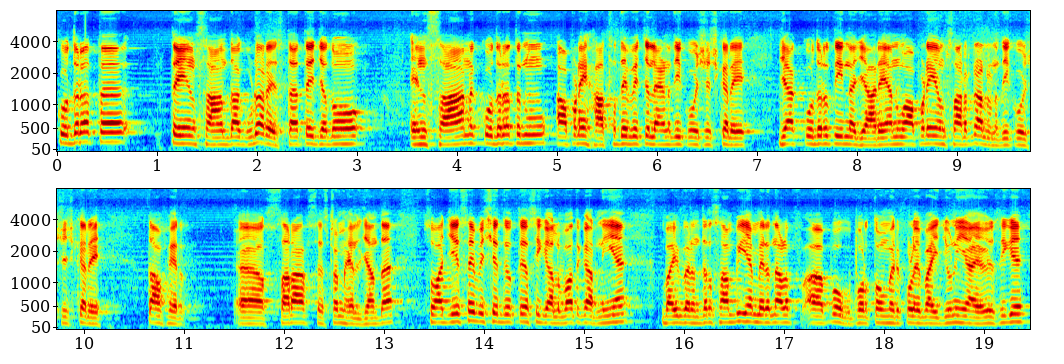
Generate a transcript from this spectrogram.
ਕੁਦਰਤ ਤੇ ਇਨਸਾਨ ਦਾ ਗੂੜਾ ਰਿਸ਼ਤਾ ਤੇ ਜਦੋਂ ਇਨਸਾਨ ਕੁਦਰਤ ਨੂੰ ਆਪਣੇ ਹੱਥ ਦੇ ਵਿੱਚ ਲੈਣ ਦੀ ਕੋਸ਼ਿਸ਼ ਕਰੇ ਜਾਂ ਕੁਦਰਤੀ ਨਜ਼ਾਰਿਆਂ ਨੂੰ ਆਪਣੇ ਅਨੁਸਾਰ ਢਾਲਣ ਦੀ ਕੋਸ਼ਿਸ਼ ਕਰੇ, ਤਾਂ ਫਿਰ ਸਾਰਾ ਸਿਸਟਮ ਹਿਲ ਜਾਂਦਾ। ਸੋ ਅੱਜ ਇਸੇ ਵਿਸ਼ੇ ਦੇ ਉੱਤੇ ਅਸੀਂ ਗੱਲਬਾਤ ਕਰਨੀ ਹੈ। ਬਾਈ ਵਰਿੰਦਰ ਸਾਂਭੀ ਹੈ ਮੇਰੇ ਨਾਲ, ਅਹ, ਭੋਗਪੁਰ ਤੋਂ ਮੇਰੇ ਕੋਲੇ ਬਾਈ ਜੁਣੀ ਆਏ ਹੋਏ ਸੀਗੇ।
